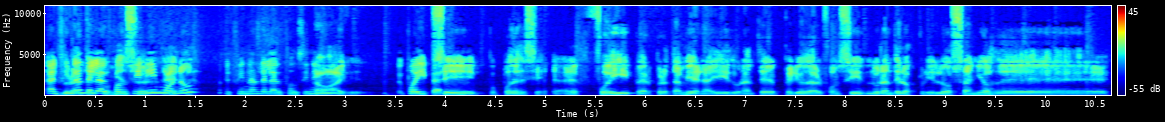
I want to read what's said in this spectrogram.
Al final del alfonsinismo, eh, ¿no? El final del alfonsinismo. fue hiper. Sí, puedes decir, eh, fue hiper, pero también ahí durante el periodo de Alfonsín, durante los, los años de,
